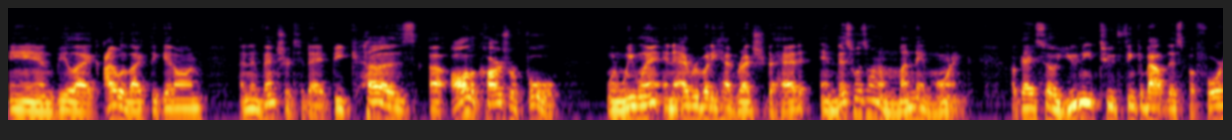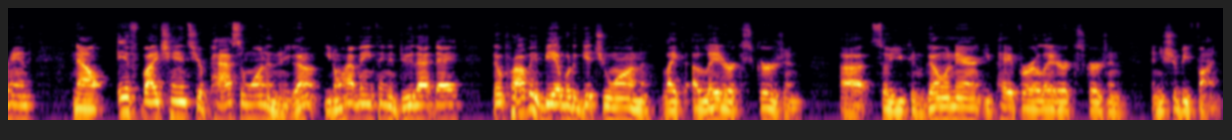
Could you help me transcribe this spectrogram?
and be like, I would like to get on an adventure today because uh, all the cars were full when we went and everybody had registered ahead. And this was on a Monday morning. Okay, so you need to think about this beforehand. Now, if by chance you're passing one and you don't, you don't have anything to do that day, they'll probably be able to get you on like a later excursion. Uh, so you can go in there, you pay for a later excursion, and you should be fine.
